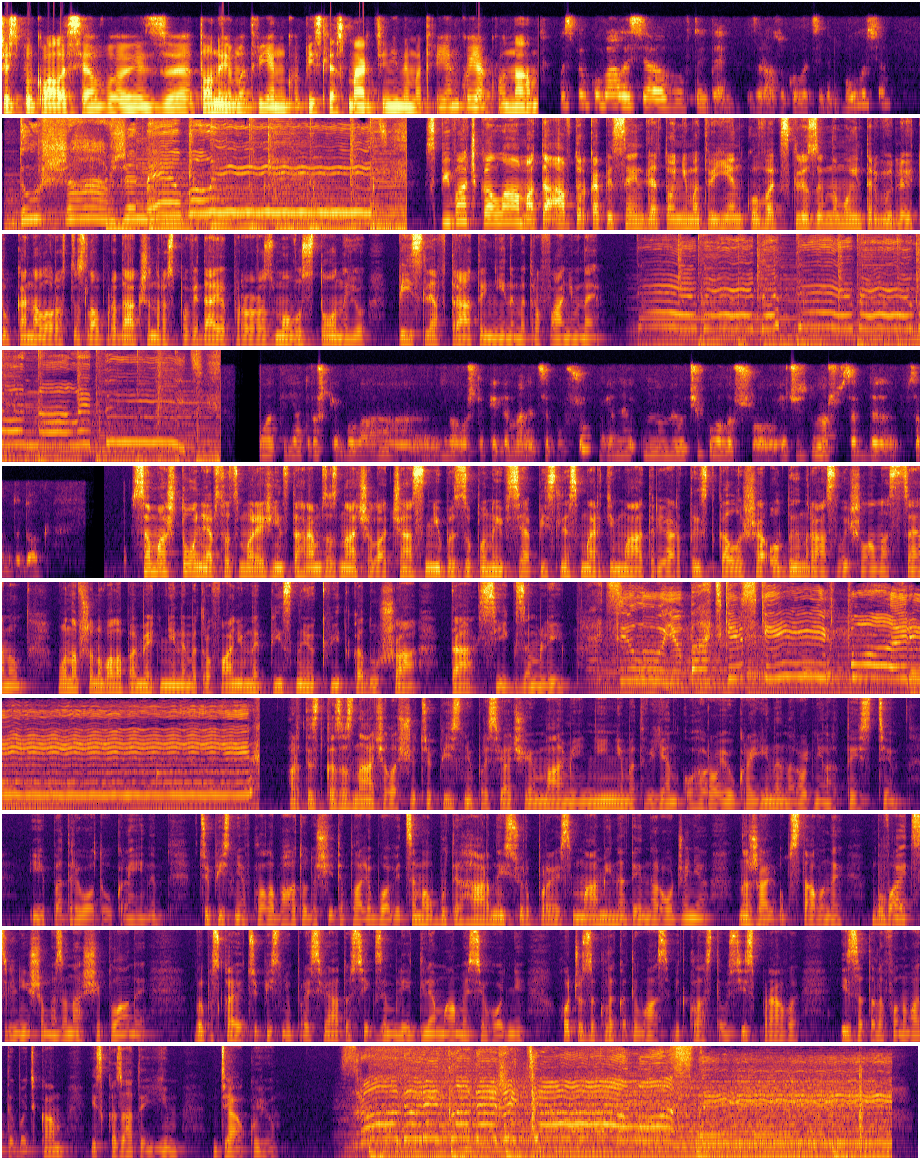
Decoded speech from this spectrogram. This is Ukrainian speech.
Чи спілкувалися ви з Тонею Матвієнко після смерті Ніни Матвієнко? Як вона? Ми спілкувалися в той день, зразу коли це відбулося. Душа вже не болить. Співачка Лама та авторка пісень для Тоні Матвієнко в ексклюзивному інтерв'ю для ютуб каналу Ростислав Продакшн розповідає про розмову з Тонею після втрати Ніни Митрофанівни. От я трошки була е, знову ж таки для мене це був шок. Я не ну не очікувала, що я щось думала, що все буде все буде добре. Сама ж Тоня в соцмережі Інстаграм зазначила, час ніби зупинився. Після смерті матері артистка лише один раз вийшла на сцену. Вона вшанувала пам'ять Ніни Митрофанівни піснею Квітка душа та Сік землі. Я цілую батьківський Артистка зазначила, що цю пісню присвячує мамі Ніні Матвієнко, герою України, народній артистці і патріоту України. В цю пісню я вклала багато душі, тепла любові. Це мав бути гарний сюрприз мамі на день народження. На жаль, обставини бувають сильнішими за наші плани. Випускаю цю пісню при свято Сік землі для мами сьогодні. Хочу закликати вас відкласти усі справи і зателефонувати батькам і сказати їм дякую. З роду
